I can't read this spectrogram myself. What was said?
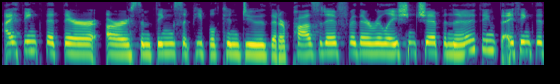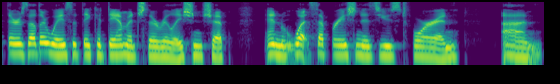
I think that there are some things that people can do that are positive for their relationship, and then I think I think that there's other ways that they could damage their relationship, and what separation is used for. And um,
